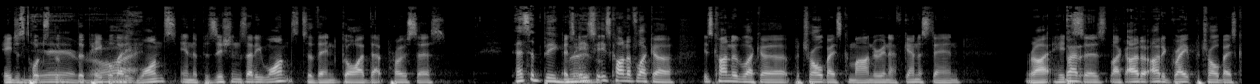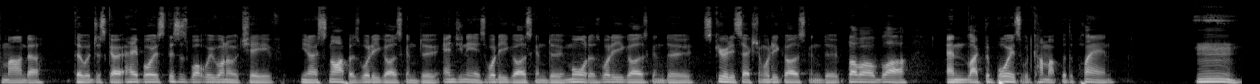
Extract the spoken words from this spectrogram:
He just puts Yeah, the, the people that he wants in the positions that he wants to then guide that process. That's a big he's, he's kind of like a he's kind of like a patrol base commander in Afghanistan, right? He just says like I had, a, I had a great patrol base commander that would just go, hey boys, this is what we want to achieve. You know, snipers, what are you guys going to do? Engineers, what are you guys going to do? Mortars, what are you guys going to do? Security section, what are you guys going to do? Blah blah blah. And like the boys would come up with a plan. Mm.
